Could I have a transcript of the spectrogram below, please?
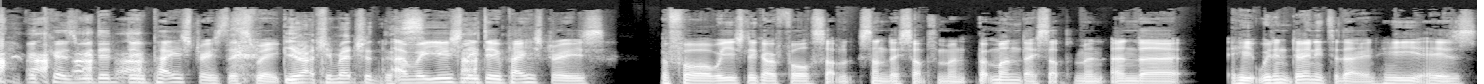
because we didn't do pastries this week, You actually mentioned this. and we usually do pastries before. We usually go full sup- Sunday supplement, but Monday supplement, and uh, he we didn't do any today, and he is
